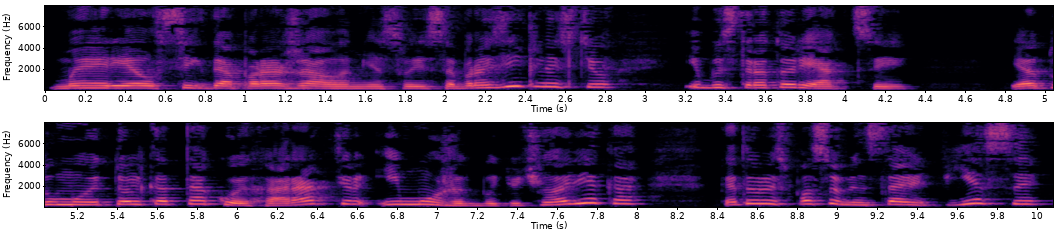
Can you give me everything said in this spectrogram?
Мэриэл всегда поражала меня своей сообразительностью и быстротой реакции – я думаю, только такой характер и может быть у человека, который способен ставить пьесы,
